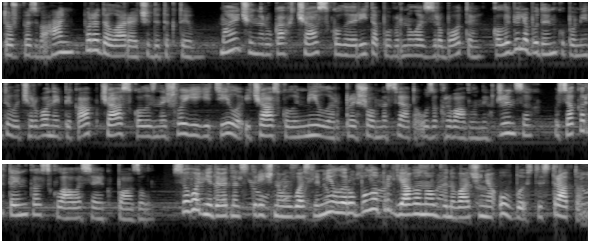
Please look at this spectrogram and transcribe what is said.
тож без вагань передала речі детективу. Маючи на руках час, коли Ріта повернулась з роботи, коли біля будинку помітили червоний пікап, час, коли знайшли її тіло, і час, коли Міллер прийшов на свято у закривавлених джинсах, уся картинка склалася як пазл. Сьогодні 19-річному Веслі Міллеру було пред'явлено обвинувачення у вбивстві Стратон.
